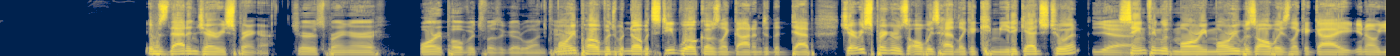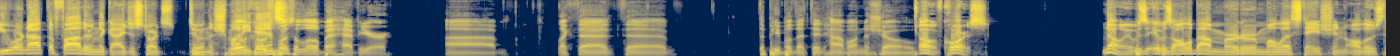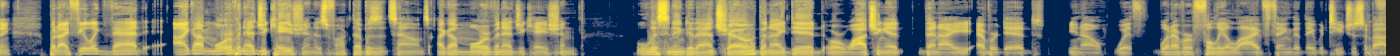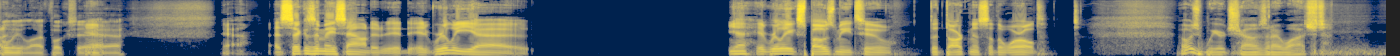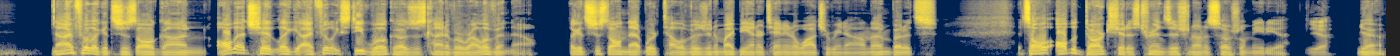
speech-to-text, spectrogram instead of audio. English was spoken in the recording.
It was that and Jerry Springer. Jerry Springer. Maury Povich was a good one too. Maury Povich, but no, but Steve Wilkos like got into the depth. Jerry Springer's always had like a comedic edge to it. yeah. Same thing with Maury. Maury was always like a guy, you know, you are not the father, and the guy just starts doing the shmoney Wilkos dance. was a little bit heavier. Um, like the the the people that they'd have on the show. oh, of course. No, it was it was all about murder, molestation, all those things. But I feel like that I got more of an education, as fucked up as it sounds. I got more of an education listening to that show than I did or watching it than I ever did, you know, with whatever fully alive thing that they would teach us The about fully it. alive books. Yeah, Yeah. yeah. Yeah. As sick as it may sound, it it, it really uh yeah, it really exposed me to the darkness of the world. Always weird shows that I watched. Now I feel like it's just all gone. All that shit, like I feel like Steve Wilkos is kind of irrelevant now. Like it's just all network television. It might be entertaining to watch every now and then, but it's it's all all the dark shit has transitioned onto social media. Yeah. Yeah,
